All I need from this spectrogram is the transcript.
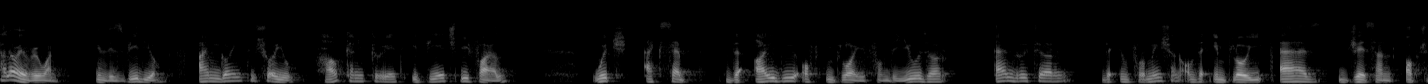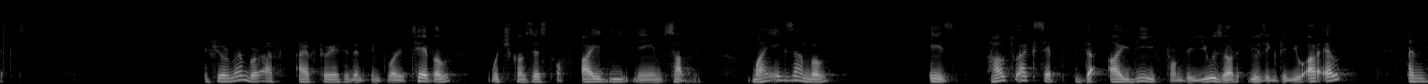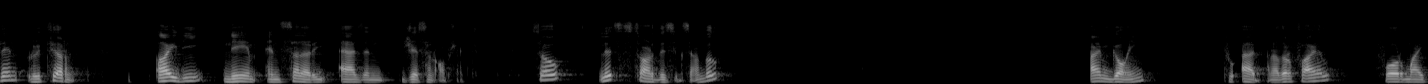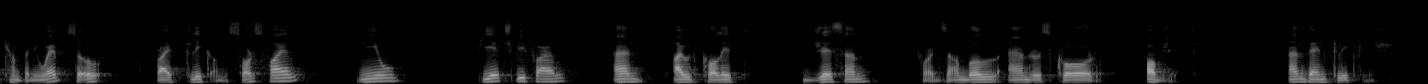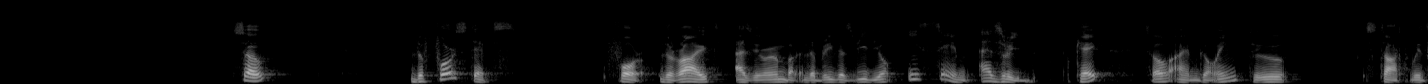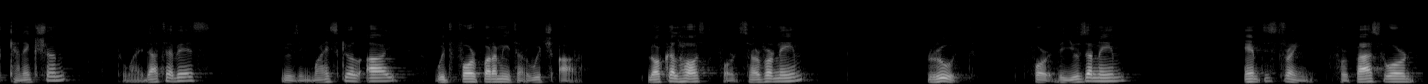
Hello everyone. In this video, I'm going to show you how can you create a PHP file which accept the ID of employee from the user and return the information of the employee as JSON object. If you remember, I've, I've created an employee table which consists of ID, name, salary. My example is how to accept the ID from the user using the URL and then return ID, name, and salary as an JSON object. So let's start this example. I'm going to add another file for my company web. So right click on the source file, new PHP file, and I would call it JSON, for example, underscore object, and then click finish. So the four steps for the write, as you remember in the previous video, is same as read, okay? So I'm going to start with connection to my database using MySQLi with four parameters, which are localhost for server name, root for the username, empty string for password,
